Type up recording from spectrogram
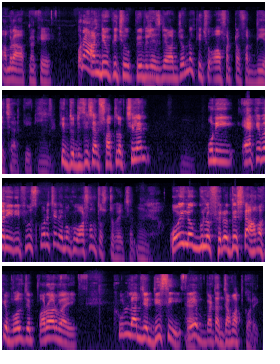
আমরা আপনাকে ওরা আনডিউ কিছু প্রিভিলেজ দেওয়ার জন্য কিছু অফার টফার দিয়েছে আর কি। কিন্তু ডিসি সাহেব সৎলোক ছিলেন। উনি একেবারেই রিফিউজ করেছেন এবং খুব অসন্তুষ্ট হয়েছেন। ওই লোকগুলো ফেরত এসে আমাকে বলছে পরোয়ার ভাই খুলনার যে ডিসি এ বেটা জামাত করে।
